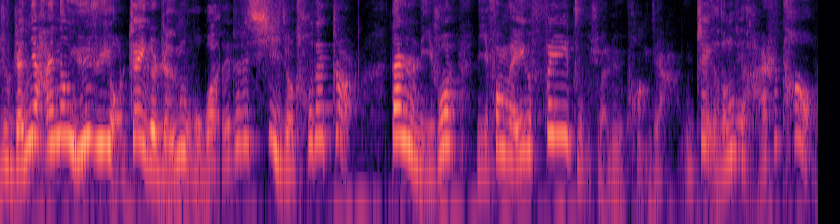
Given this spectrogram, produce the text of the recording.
就人家还能允许有这个人物观，所以这戏就出在这儿。但是你说你放在一个非主旋律框架，你这个东西还是套路？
